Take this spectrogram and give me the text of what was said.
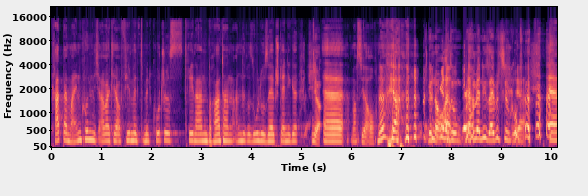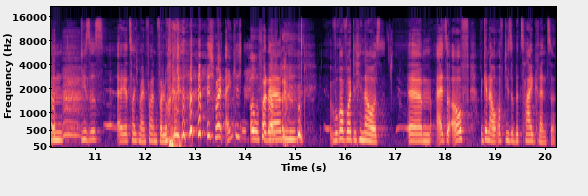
gerade bei meinen Kunden, ich arbeite ja auch viel mit, mit Coaches, Trainern, Beratern, andere Solo-Selbstständige. Ja. Äh, machst du ja auch, ne? Ja. Genau, genau. also wir haben ja dieselbe Zielgruppe. Ja. Ähm, dieses, äh, jetzt habe ich meinen Faden verloren. ich wollte eigentlich. Oh, verdammt. Ähm, worauf wollte ich hinaus? Ähm, also auf genau auf diese Bezahlgrenze,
